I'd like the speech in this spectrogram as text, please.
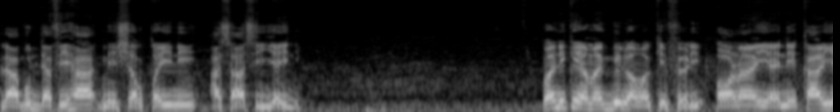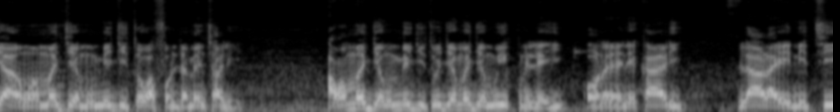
la budda fiha min shartayni asasiyayni wọ́n ní kíyàn máa gbélú àwọn kèfèrí ọ̀ràn yẹn ni kárí àwọn májẹ̀mú méjì tó wà yìí àwọn májẹ̀mú méjì tó jẹ́ májẹ̀mú ìpìnlẹ̀ yìí ọ̀ràn yẹn ni kárí lára ẹni tí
